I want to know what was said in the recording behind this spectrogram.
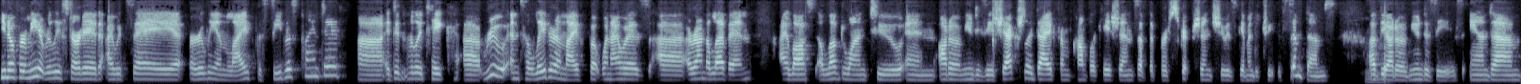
you know, for me, it really started, I would say, early in life. The seed was planted. Uh, it didn't really take uh, root until later in life. But when I was uh, around 11, I lost a loved one to an autoimmune disease. She actually died from complications of the prescription she was given to treat the symptoms mm. of the mm. autoimmune disease. And um,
